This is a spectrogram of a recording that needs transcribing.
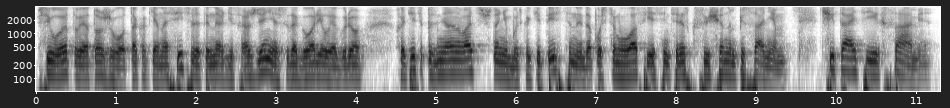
В силу этого я тоже, вот, так как я носитель этой энергии с рождения, я всегда говорил, я говорю, хотите познавать что-нибудь, какие-то истины, допустим, у вас есть интерес к священным писаниям, читайте их сами –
